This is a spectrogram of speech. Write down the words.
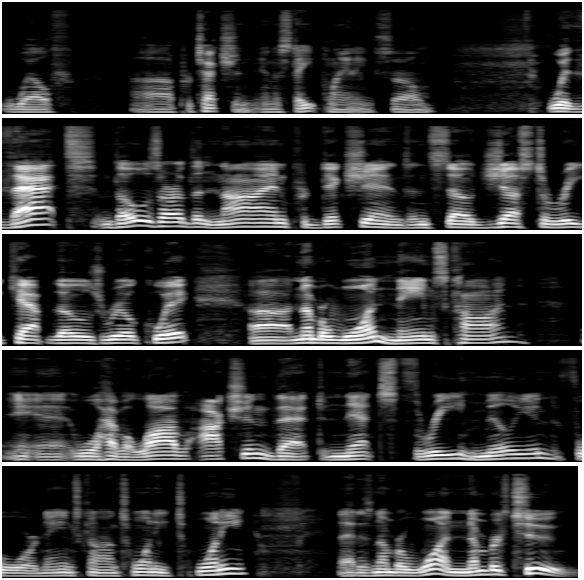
wealth uh, protection and estate planning. So, with that, those are the nine predictions. And so, just to recap those real quick uh, number one, NamesCon. And we'll have a live auction that nets three million for NamesCon 2020. That is number one. Number two,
